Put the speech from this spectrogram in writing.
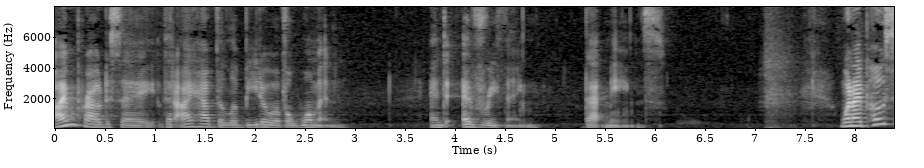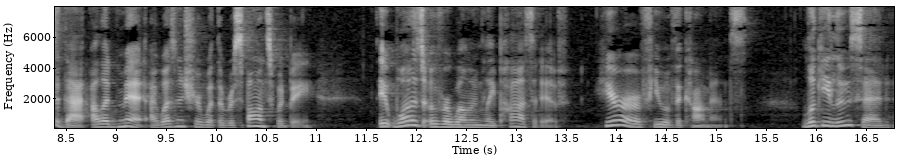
I'm proud to say that I have the libido of a woman and everything that means. When I posted that, I'll admit I wasn't sure what the response would be. It was overwhelmingly positive. Here are a few of the comments. Looky Lou said,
